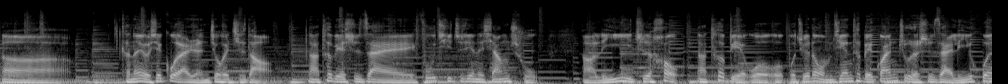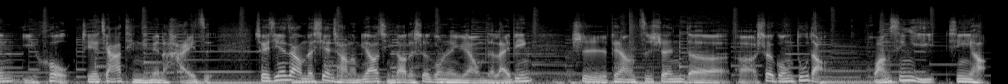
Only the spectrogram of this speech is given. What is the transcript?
呃，可能有些过来人就会知道。那特别是在夫妻之间的相处啊，离异之后，那特别我我我觉得我们今天特别关注的是在离婚以后这些家庭里面的孩子。所以今天在我们的现场呢，我们邀请到的社工人员，我们的来宾。是非常资深的呃社工督导黄心怡，心怡好，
